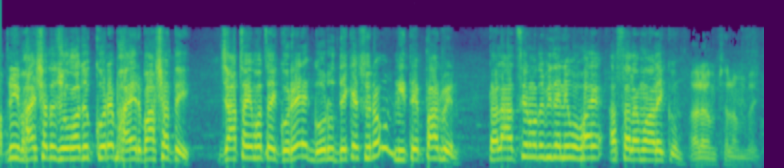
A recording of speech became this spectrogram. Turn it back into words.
আপনি ভাইয়ের সাথে যোগাযোগ করে ভাইয়ের বাসাতে যাচাই বাছাই করে গরু দেখে শুনেও নিতে পারবেন। তাহলে আজকের মতো বিদায় নিব ভাই। আসসালামু আলাইকুম। আলাইকুম সালাম ভাই।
